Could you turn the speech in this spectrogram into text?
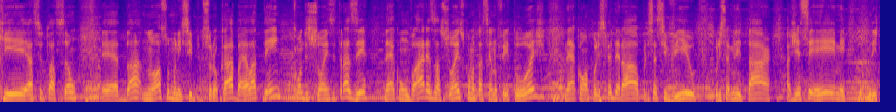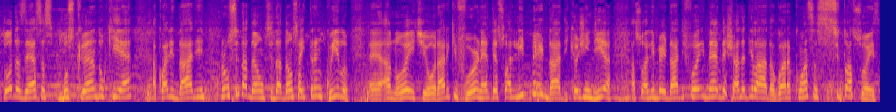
que a situação é, da, no nosso município de Sorocaba ela tem condições de trazer, né, com várias ações, como está sendo feito hoje, né, com a Polícia Federal, Polícia Civil, Polícia Militar, a GCM, e todas essas buscando o que é a qualidade para o cidadão. O cidadão sair tranquilo é, à noite, horário que for, né? Ter sua liberdade, que hoje em dia a sua liberdade foi né, deixada de lado. Agora, com essas situações,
